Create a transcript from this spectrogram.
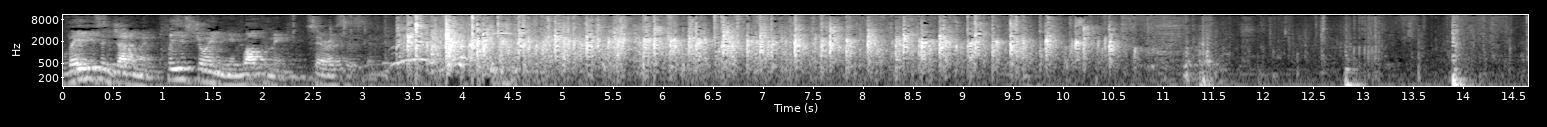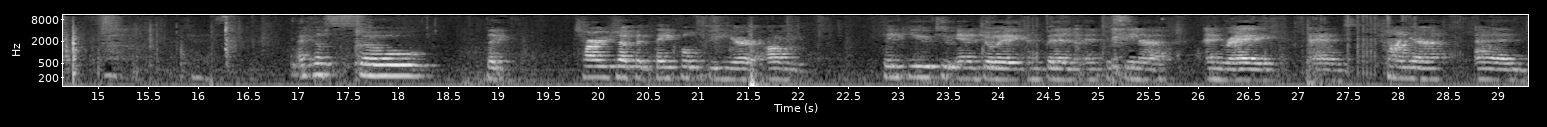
Ladies and gentlemen, please join me in welcoming Sarah Ciston. Charged up and thankful to be here. Um, thank you to Anna Joy and Ben and Christina and Rae and Tanya and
